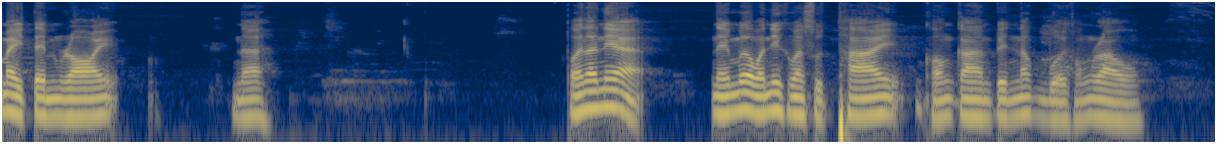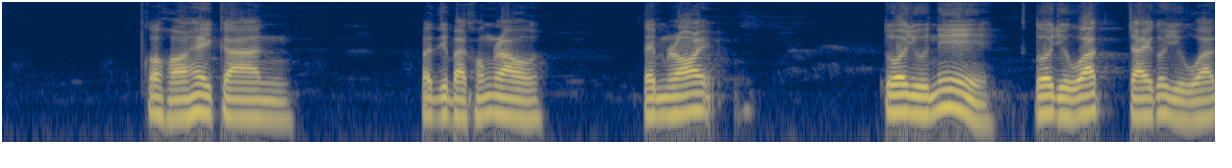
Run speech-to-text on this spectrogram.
ไม่เต็มร้อยนะ เพราะนั้นเนี่ย ในเมื่อวันนี้คือวันสุดท้ายของการเป็นนักบวชของเรา ก็ขอให้การปฏิบัติของเราเต็มร้อย ตัวอยู่นี่ ตัวอยู่วัดใจก็อยู่วัด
